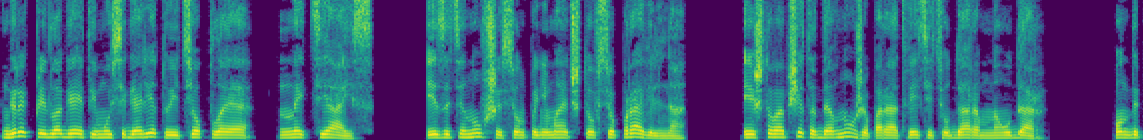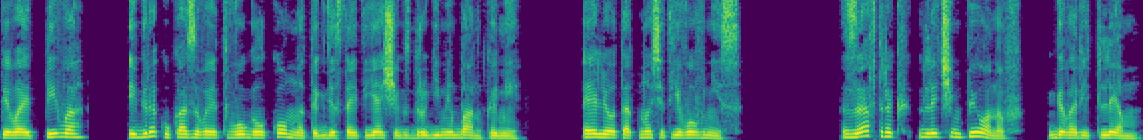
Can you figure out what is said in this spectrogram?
Грег предлагает ему сигарету и теплое «Нетти Айс». И затянувшись, он понимает, что все правильно, и что вообще-то давно уже пора ответить ударом на удар. Он допивает пиво, и Грег указывает в угол комнаты, где стоит ящик с другими банками. Эллиот относит его вниз. «Завтрак для чемпионов», — говорит Лем.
